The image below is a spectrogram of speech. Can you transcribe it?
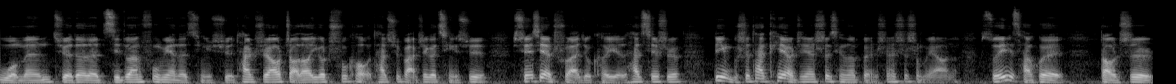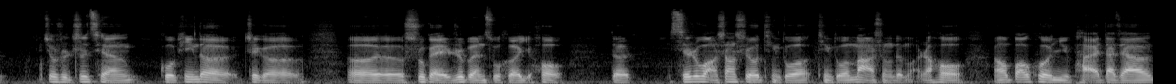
我们觉得的极端负面的情绪，他只要找到一个出口，他去把这个情绪宣泄出来就可以了。他其实并不是太 care 这件事情的本身是什么样的，所以才会导致就是之前国乒的这个呃输给日本组合以后的，其实网上是有挺多挺多骂声的嘛。然后然后包括女排，大家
